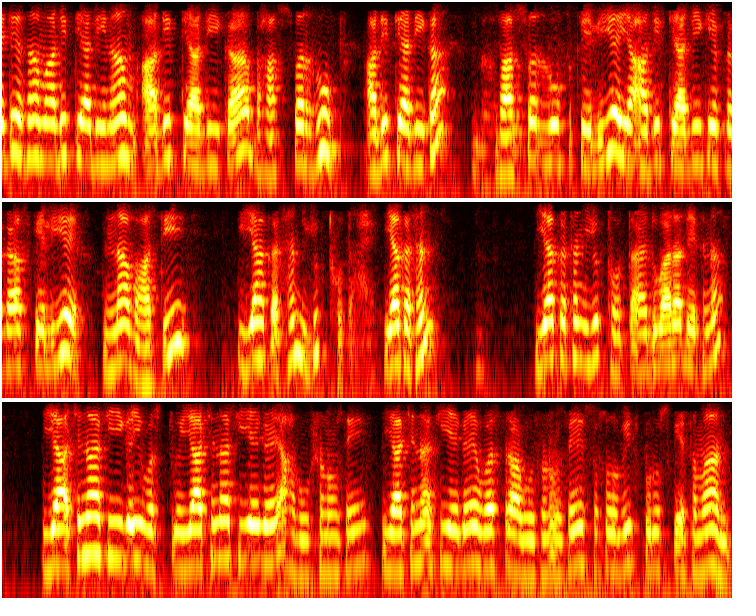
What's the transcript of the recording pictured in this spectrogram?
एते शाम आदित्यादि नाम आदित्यादि का भास्वर रूप, आदित्यादि का भास्वर रूप के लिए या आदित्यादि के प्रकाश के लिए न भाती, या कथन युक्त होता है। या कथन? या कथन युक्त होता है। दोबारा देखना। याचना की गई वस्तु, याचना किए गए आभूषणों से, याचना किए गए वस्त्र आभूषणों से सुशोभित पुरुष के समान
